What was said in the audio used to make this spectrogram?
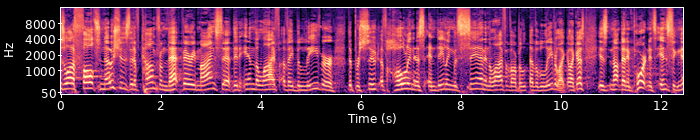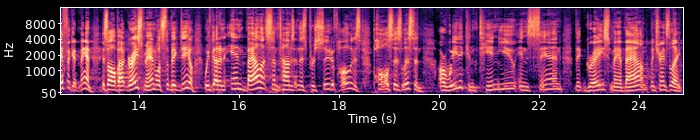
There's a lot of false notions that have come from that very mindset that in the life of a believer, the pursuit of holiness and dealing with sin in the life of, our, of a believer like, like us is not that important. It's insignificant. Man, it's all about grace, man. What's the big deal? We've got an imbalance sometimes in this pursuit of holiness. Paul says, listen, are we to continue in sin that grace may abound? Let me translate.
